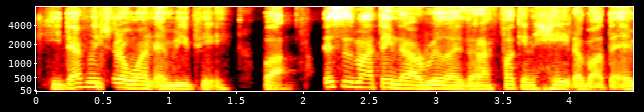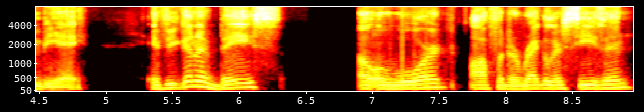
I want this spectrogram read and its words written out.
He definitely should have won MVP. But this is my thing that I realized that I fucking hate about the NBA if you're gonna base an award off of the regular season,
